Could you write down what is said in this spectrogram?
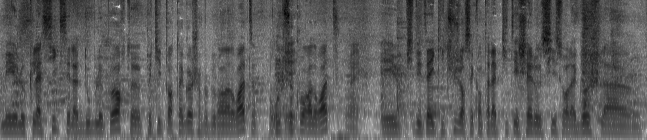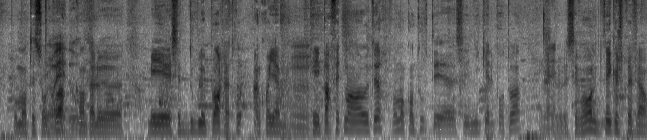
mais le classique c'est la double porte, euh, petite porte à gauche un peu plus grande à droite, roue de secours à droite, Ouais. et petit détail qui tue, genre c'est quand t'as la petite échelle aussi sur la gauche là euh, pour monter sur le toit, quand t'as le, mais cette double porte je la trouve incroyable. Mm. T'es parfaitement à hauteur, vraiment quand t'ouvres t'es, euh, c'est nickel pour toi. C'est vraiment le détail que je préfère.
